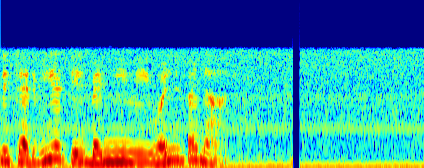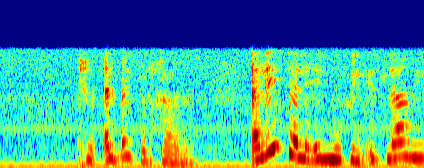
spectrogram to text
لتربية البنين والبنات. البيت الخامس. أليس العلم في الإسلام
